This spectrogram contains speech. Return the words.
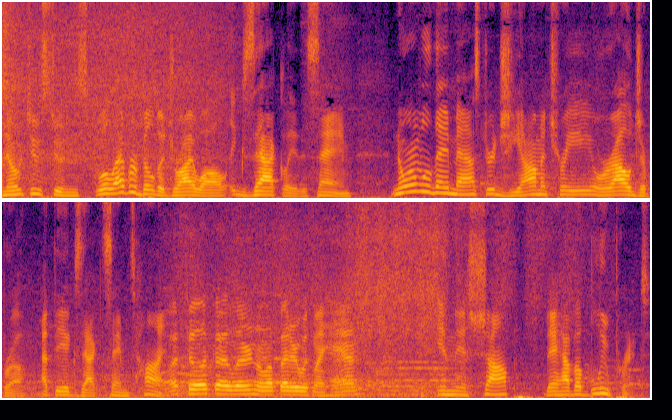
No two students will ever build a drywall exactly the same, nor will they master geometry or algebra at the exact same time. I feel like I learn a lot better with my hands. In this shop, they have a blueprint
